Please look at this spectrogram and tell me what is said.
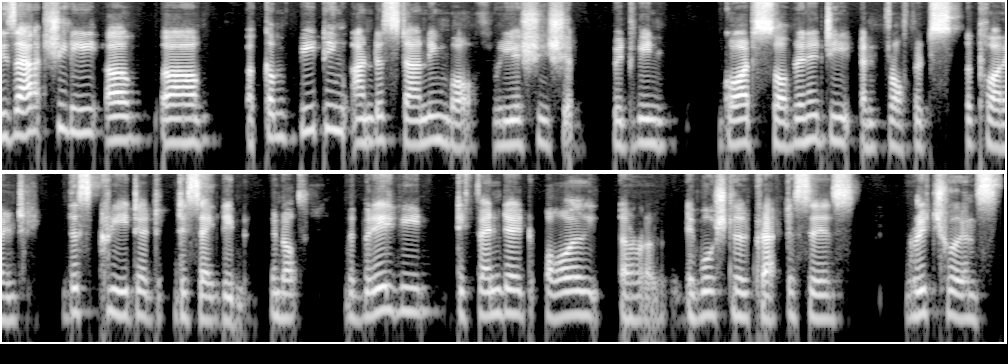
is actually a, a, a competing understanding of relationship between God's sovereignty and Prophet's authority. This created disagreement. You know, the Barelvi defended all uh, devotional practices, rituals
